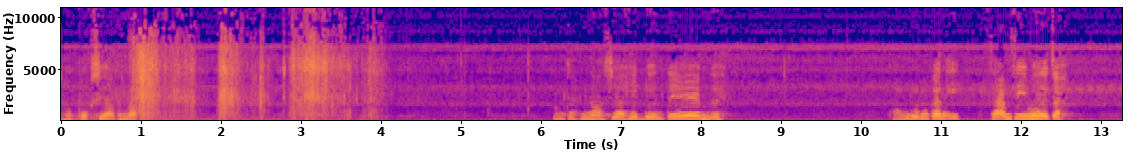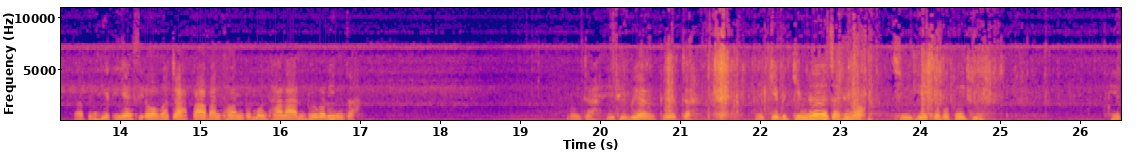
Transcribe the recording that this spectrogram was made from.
เขาปลูกเสือเพิ่นว่านี่จ้ะพี่น้องเสียเฮ็ดเดินเต็มเลยถามดูน้ำกันอีก สามสี่มือจ้ะเป็นเฮ็ดเอียงสิออกก็จ้ะปลาบันทอนตำบลทาลาดเพื่อวารินจ้ะนี่จ้ะเฮ็ดพี่เบียร์เกิดจ้ะไปเก็บไปกินเด้อจ้ะพี่น้องชีวิตเฮ็ดก็บ่เคยกินเฮ็ด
